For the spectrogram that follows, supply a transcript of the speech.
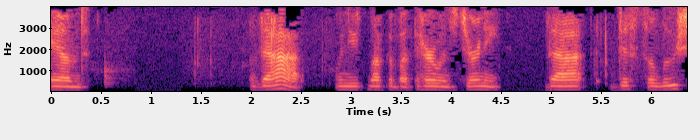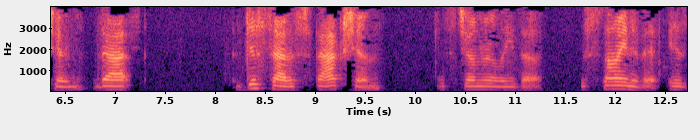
And that, when you talk about the heroine's journey, that dissolution, that dissatisfaction is generally the, the sign of it is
